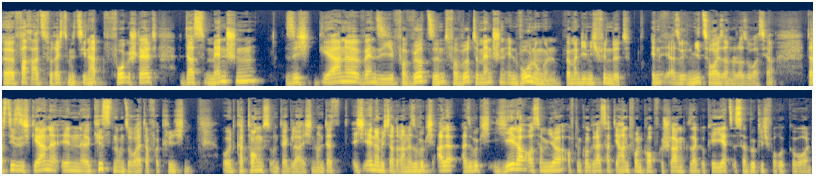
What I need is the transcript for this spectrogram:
äh, Facharzt für Rechtsmedizin, hat vorgestellt, dass Menschen sich gerne, wenn sie verwirrt sind, verwirrte Menschen in Wohnungen, wenn man die nicht findet, in, also in Mietshäusern oder sowas, ja, dass die sich gerne in äh, Kisten und so weiter verkriechen und Kartons und dergleichen. Und das, ich erinnere mich daran, also wirklich alle, also wirklich jeder außer mir auf dem Kongress hat die Hand vor den Kopf geschlagen und gesagt, okay, jetzt ist er wirklich verrückt geworden.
